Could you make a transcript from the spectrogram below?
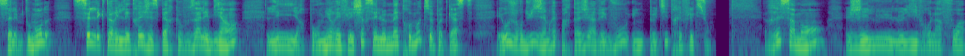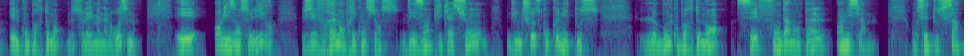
Salam tout le monde, c'est le lecteur illettré, j'espère que vous allez bien. Lire pour mieux réfléchir, c'est le maître mot de ce podcast. Et aujourd'hui, j'aimerais partager avec vous une petite réflexion. Récemment, j'ai lu le livre La foi et le comportement de Suleiman al-Rousn. Et en lisant ce livre, j'ai vraiment pris conscience des implications d'une chose qu'on connaît tous. Le bon comportement, c'est fondamental en islam. On sait tous ça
